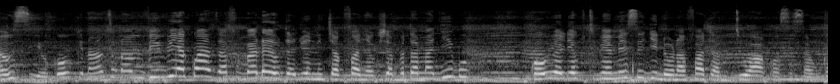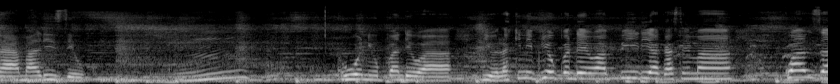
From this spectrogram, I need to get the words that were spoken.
au sio? Kwao kina watu unamvimbia kwanza afu baadaye utajua ni cha kufanya. Ukishapata majibu kwa huyo aliyekutumia meseji ndo unafata mtu wako sasa ukayamalize huko. Mm. huo ni upande wa hiyo. Lakini pia upande wa pili akasema kwanza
